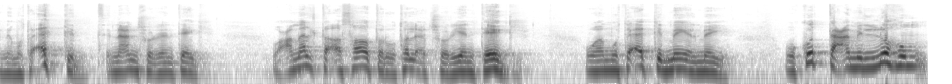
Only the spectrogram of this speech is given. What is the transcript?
أنا متأكد إن عنده شريان تاجي وعملت أساطر وطلعت شريان تاجي ومتأكد مية المية وكنت عامل لهم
